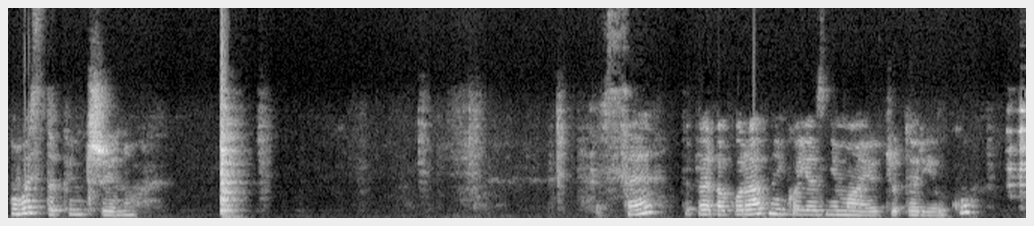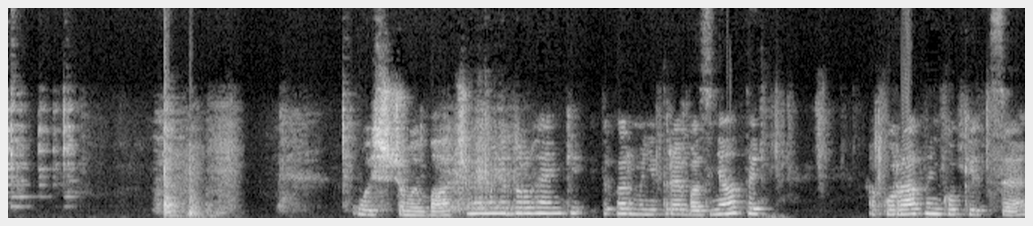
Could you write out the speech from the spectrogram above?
Ось таким чином. Все. Тепер акуратненько я знімаю цю тарілку. Ось що ми бачимо, мої дорогенькі. Тепер мені треба зняти акуратненько кільце.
